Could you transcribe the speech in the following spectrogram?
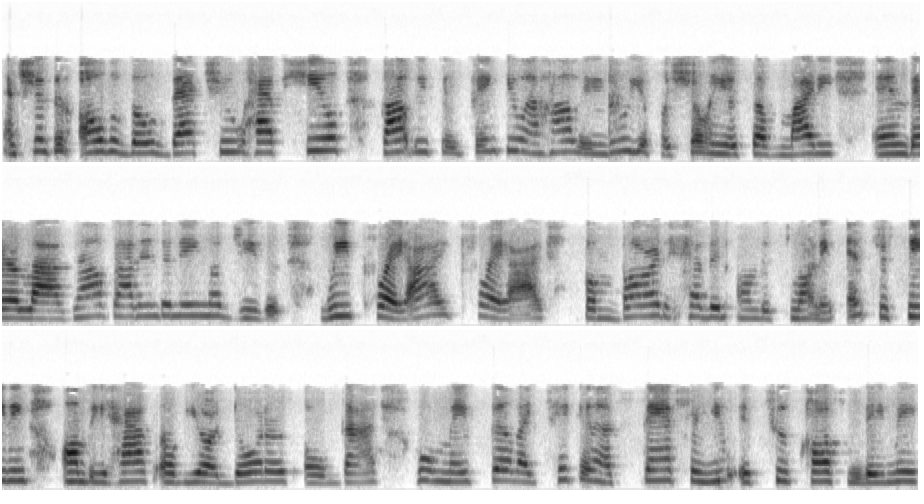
and strengthen all of those that you have healed. God, we say thank you and hallelujah for showing yourself mighty in their lives. Now, God, in the name of Jesus, we pray. I pray. I bombard heaven on this morning, interceding on behalf of your daughters, oh God, who may feel like taking a stance for you is too costly. They may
